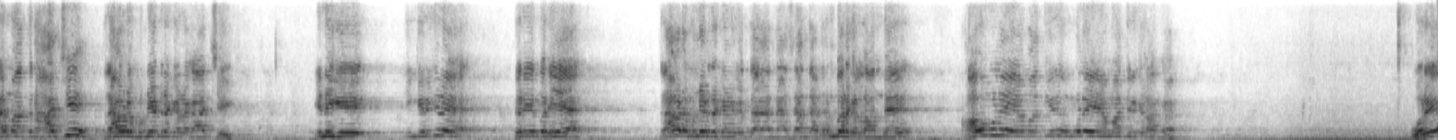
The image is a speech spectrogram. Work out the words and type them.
ஏமாத்தின ஆட்சி திராவிட முன்னேற்ற கழக ஆட்சி. இன்னைக்கு இங்க இருக்கிற பெரிய பெரிய திராவிட முன்னேற்ற கழகத்தை சேர்ந்த நண்பர்கள் வந்து அவங்களும் ஏமாத்தி உங்களையும் ஏமாத்திருக்கிறாங்க. ஒரே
